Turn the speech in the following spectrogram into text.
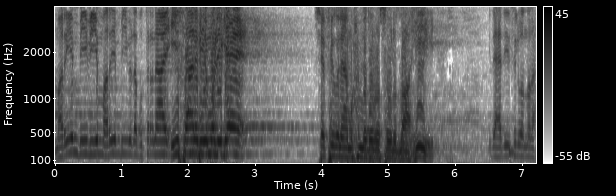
മറിയം ബീവിയും മറിയം ബീവിയുടെ പുത്രനായ ഈസാ നബിയും ഒഴികെ ഷഫീഖുന മുഹമ്മദ് റസൂലുള്ളാഹി. ഇത് ഹദീസിൽ വന്നതാ.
